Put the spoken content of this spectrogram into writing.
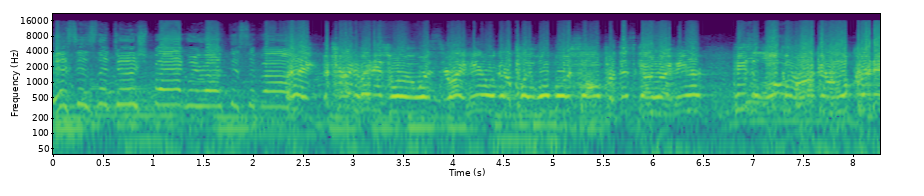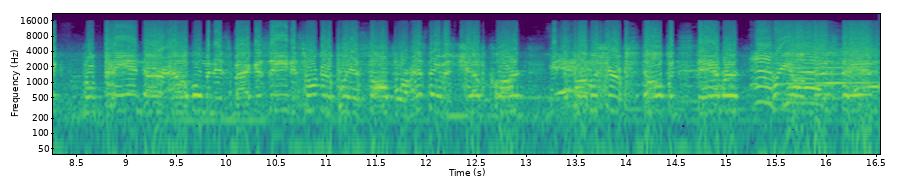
This is the douchebag we wrote this about. Hey, the Tomatoes was right here. We're going to play one more song for this guy right here. He's a local rock and roll critic who panned our album in his magazine, and so we're going to play a song for him. His name is Jeff Clark. He's the publisher of Stomp and Stammer, free on newsstands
